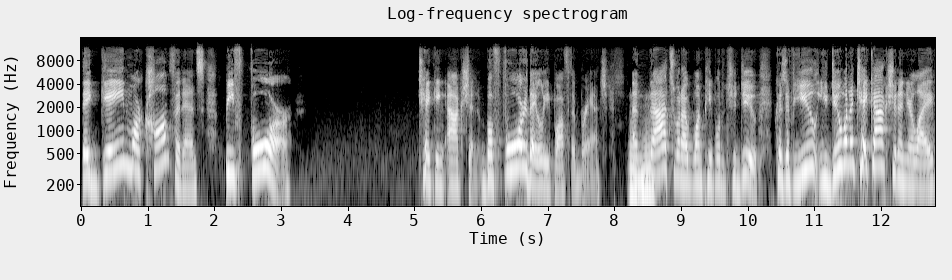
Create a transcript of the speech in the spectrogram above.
They gain more confidence before taking action before they leap off the branch. Mm-hmm. and that's what i want people to do. Because if you you do want to take action in your life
